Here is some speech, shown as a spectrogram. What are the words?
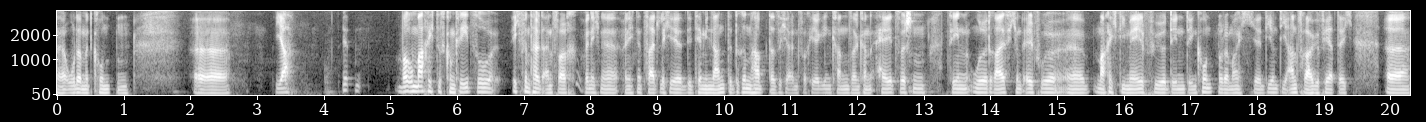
äh, oder mit Kunden. Äh, ja, warum mache ich das konkret so? Ich finde halt einfach, wenn ich eine, wenn ich eine zeitliche Determinante drin habe, dass ich einfach hergehen kann und sagen kann, hey, zwischen 10.30 Uhr und 11 Uhr äh, mache ich die Mail für den, den Kunden oder mache ich äh, die und die Anfrage fertig, äh,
